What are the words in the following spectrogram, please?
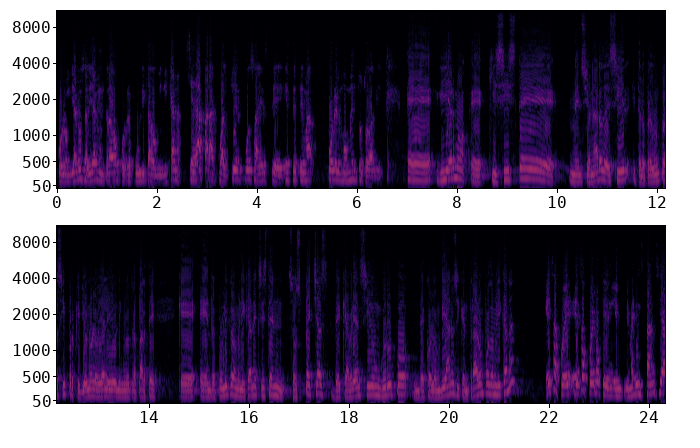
colombianos habían entrado por República Dominicana. Se da para cualquier cosa este, este tema por el momento todavía. Eh, Guillermo, eh, quisiste mencionar o decir, y te lo pregunto así porque yo no lo había leído en ninguna otra parte, que en República Dominicana existen sospechas de que habrían sido un grupo de colombianos y que entraron por Dominicana. Esa fue, esa fue lo que en primera instancia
